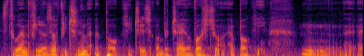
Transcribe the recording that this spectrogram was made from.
z tyłem filozoficznym epoki, czy z obyczajowością epoki, mm, e,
